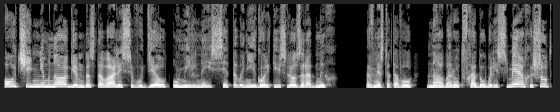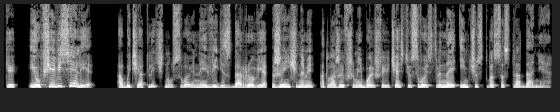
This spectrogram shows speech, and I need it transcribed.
очень немногим доставались в удел умильные сетования и горькие слезы родных. Вместо того, наоборот, в ходу были смех и шутки и общее веселье, обычаи отлично усвоенные в виде здоровья женщинами, отложившими большей частью свойственное им чувство сострадания.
